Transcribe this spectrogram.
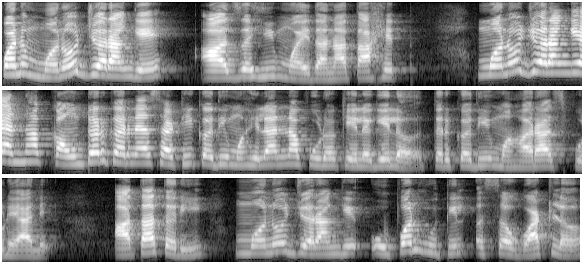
पण मनोज जरांगे आजही मैदानात आहेत. मनोज जरांगे यांना काउंटर करण्यासाठी कधी महिलांना पुढं केलं गेलं तर कधी महाराज पुढे आले. आता तरी मनोज जरांगे ओपन होतील असं वाटलं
